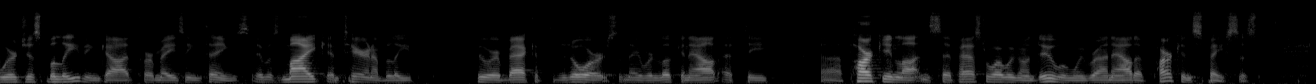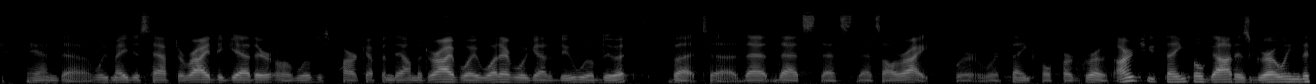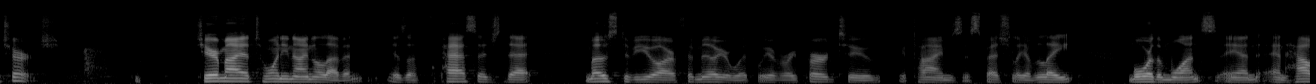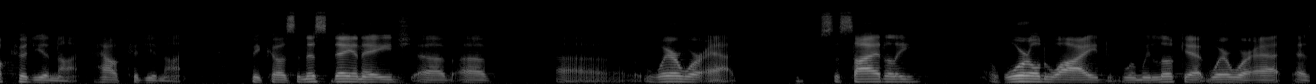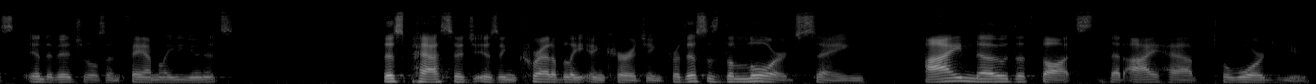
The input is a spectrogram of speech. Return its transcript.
we're just believing God for amazing things. It was Mike and Taryn, I believe, who were back at the doors, and they were looking out at the uh, parking lot and said, Pastor, what are we going to do when we run out of parking spaces? And uh, we may just have to ride together, or we'll just park up and down the driveway. Whatever we got to do, we'll do it. But uh, that that's that's that's all right. We're we're thankful for growth. Aren't you thankful God is growing the church? Jeremiah 29:11 is a passage that most of you are familiar with. We have referred to at times, especially of late, more than once. And, and how could you not? How could you not? Because in this day and age of, of uh, where we're at, societally, worldwide, when we look at where we're at as individuals and family units, this passage is incredibly encouraging. For this is the Lord saying, I know the thoughts that I have toward you,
